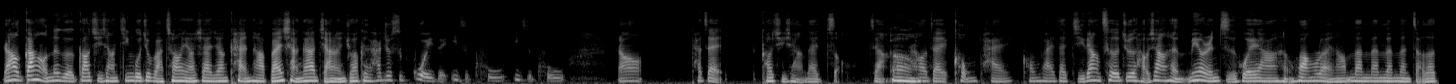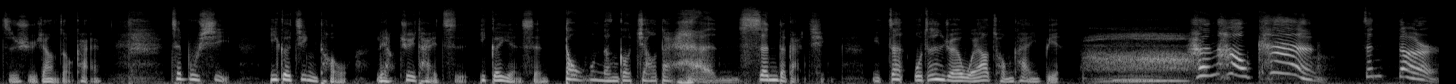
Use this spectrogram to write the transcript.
然后刚好那个高启强经过，就把窗摇下来这样看他，本来想跟他讲两句话，可是他就是跪着一直哭，一直哭。然后他在高启强在走。这样，然后再空拍，空拍在几辆车，就是好像很没有人指挥啊，很慌乱，然后慢慢慢慢找到秩序，这样走开。这部戏一个镜头、两句台词、一个眼神都能够交代很深的感情。你真，我真的觉得我要重看一遍啊，很好看，真的，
